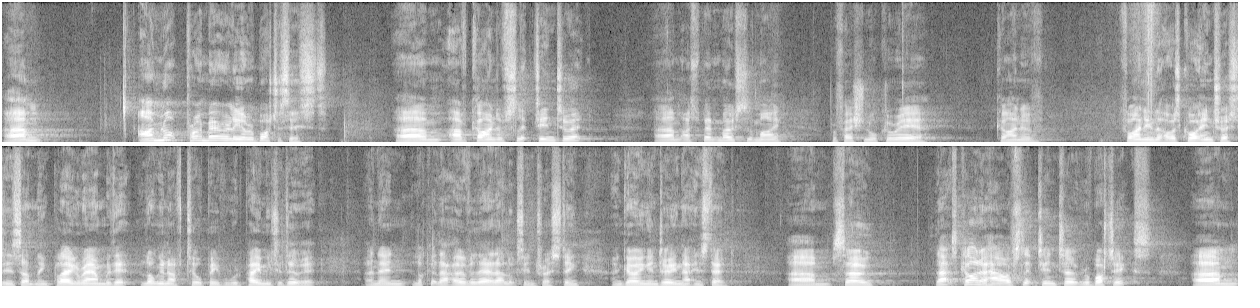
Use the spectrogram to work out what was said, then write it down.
Um, I'm not primarily a roboticist. Um, I've kind of slipped into it. Um, I spent most of my professional career kind of finding that I was quite interested in something, playing around with it long enough till people would pay me to do it, and then look at that over there, that looks interesting, and going and doing that instead. Um, so that's kind of how I've slipped into robotics. Um,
